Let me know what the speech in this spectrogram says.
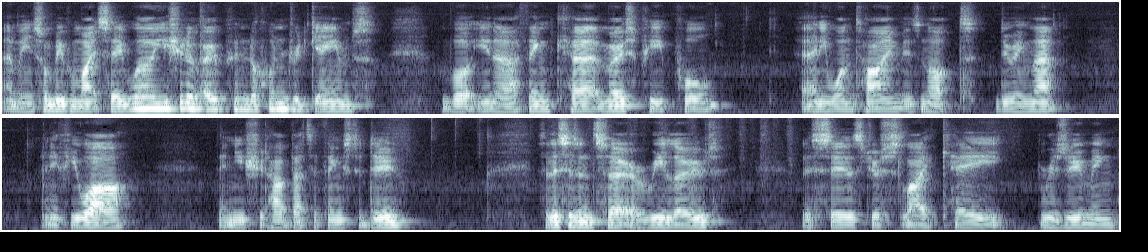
I mean, some people might say, well, you should have opened 100 games, but you know, I think uh, most people at any one time is not doing that. And if you are, then you should have better things to do. So this isn't a reload, this is just like a resuming.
